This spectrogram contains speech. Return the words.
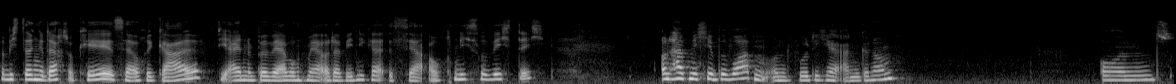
habe ich dann gedacht, okay, ist ja auch egal. Die eine Bewerbung mehr oder weniger ist ja auch nicht so wichtig. Und habe mich hier beworben und wurde hier angenommen. Und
